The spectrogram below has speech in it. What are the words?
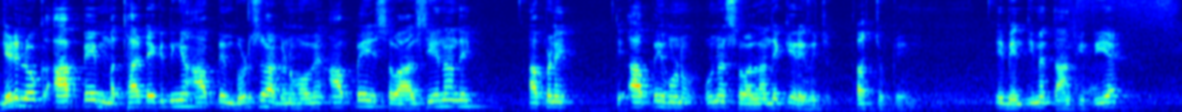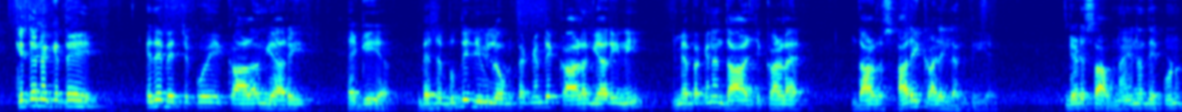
ਜਿਹੜੇ ਲੋਕ ਆਪੇ ਮੱਥਾ ਟੇਕਦੀਆਂ, ਆਪੇ ਬੁੜ ਸੁਹਾਗਣ ਹੋਵੇ, ਆਪੇ ਸਵਾਲ ਸੀ ਇਹਨਾਂ ਦੇ, ਆਪਣੇ ਤੇ ਆਪੇ ਹੁਣ ਉਹਨਾਂ ਸਵਾਲਾਂ ਦੇ ਘੇਰੇ ਵਿੱਚ ਫਸ ਚੁੱਕੇ ਨੇ। ਇਹ ਬੇਨਤੀ ਮੈਂ ਤਾਂ ਕੀਤੀ ਹੈ। ਕਿਤੇ ਨਾ ਕਿਤੇ ਇਹਦੇ ਵਿੱਚ ਕੋਈ ਕਾਲ ਅੰਗਿਆਰੀ ਹੈਗੀ ਆ। ਵੈਸੇ ਬੁੱਧੀਜੀਵੀ ਲੋਕ ਤਾਂ ਕਹਿੰਦੇ ਕਾਲ ਅੰਗਿਆਰੀ ਨਹੀਂ, ਜਿਵੇਂ ਆਪਾਂ ਕਹਿੰਦੇ ਦਾਲ 'ਚ ਕਾਲਾ ਹੈ, ਦਾਲ ਸਾਰੀ ਕਾਲੀ ਲੱਗਦੀ ਹੈ। ਜਿਹੜੇ ਹਿਸਾਬ ਨਾਲ ਇਹਨਾਂ ਦੇ ਹੁਣ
